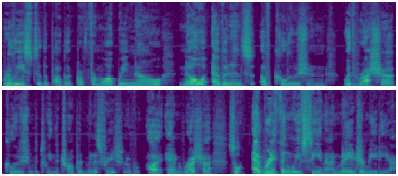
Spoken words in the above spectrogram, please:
released to the public. But from what we know, no evidence of collusion with Russia, collusion between the Trump administration of, uh, and Russia. So everything we've seen on major media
